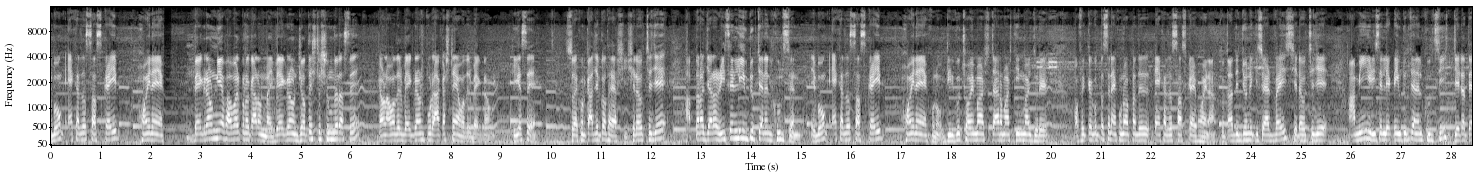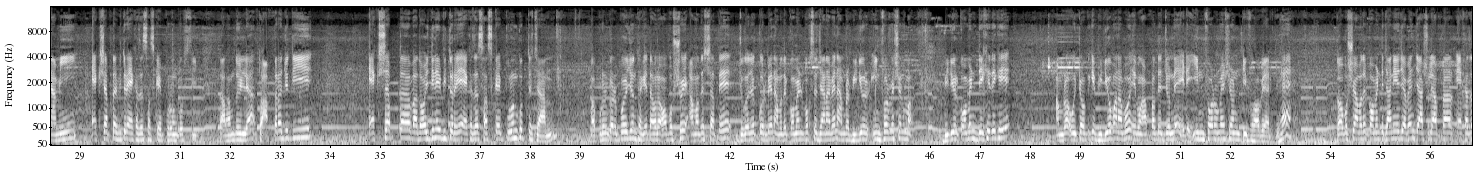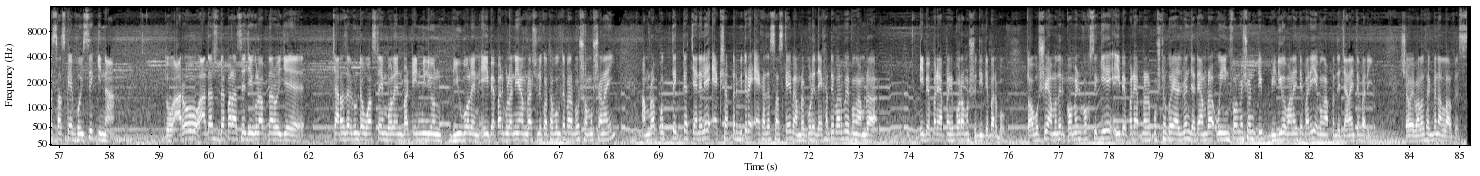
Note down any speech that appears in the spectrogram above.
এবং এক হাজার সাবস্ক্রাইব হয় নাই ব্যাকগ্রাউন্ড নিয়ে ভাবার কোনো কারণ নাই। ব্যাকগ্রাউন্ড যথেষ্ট সুন্দর আছে, কারণ আমাদের ব্যাকগ্রাউন্ড পুরো আকাশটাই আমাদের ব্যাকগ্রাউন্ড ঠিক আছে? সো এখন কাজের কথায় আসি। সেটা হচ্ছে যে, আপনারা যারা রিসেন্টলি ইউটিউব চ্যানেল খুলছেন এবং এক হাজার সাবস্ক্রাইব হয় নাই এখনও দীর্ঘ ছয় মাস, চার মাস, তিন মাস ধরে অপেক্ষা করতেছেন এখনও আপনাদের এক হাজার সাবস্ক্রাইব হয় না। তো তাদের জন্য কিছু অ্যাডভাইস সেটা হচ্ছে যে, আমি রিসেন্টলি একটা ইউটিউব চ্যানেল খুলছি, যেটাতে আমি এক সপ্তাহের ভিতরে এক হাজার সাবস্ক্রাইব পূরণ করছি। তো আলহামদুলিল্লাহ, তো আপনারা যদি এক সপ্তাহ বা দশ দিনের ভিতরে এক হাজার সাবস্ক্রাইব পূরণ করতে চান বা পূরণ করার প্রয়োজন থাকে, তাহলে অবশ্যই আমাদের সাথে যোগাযোগ করবেন, আমাদের কমেন্ট বক্সে জানাবেন, আমরা ভিডিওর ইনফরমেশন ভিডিওর কমেন্ট দেখে দেখে আমরা ওই টপিকে ভিডিও বানাবো এবং আপনাদের জন্য এটা ইনফরমেশন টিপ হবে আর কি হ্যাঁ? তো অবশ্যই আমাদের কমেন্টে জানিয়ে যাবেন যে আসলে আপনার এক হাজার সাবস্ক্রাইব হয়েছে কি না তো আরও আদার্স ব্যাপার আছে যেগুলো আপনার ওই যে চার হাজার ঘণ্টা ওয়াচ টাইম বলেন বা টেন মিলিয়ন ভিউ বলেন, এই ব্যাপারগুলো নিয়ে আমরা আসলে কথা বলতে পারব, সমস্যা নাই। আমরা প্রত্যেকটা চ্যানেলে এক সপ্তাহের ভিতরে এক হাজার সাবস্ক্রাইব আমরা করে দেখাতে পারব এবং আমরা এই ব্যাপারে আপনাকে পরামর্শ দিতে পারব। তো অবশ্যই আমাদের কমেন্ট বক্সে গিয়ে এই ব্যাপারে আপনারা প্রশ্ন করে আসবেন যাতে আমরা ওই ইনফরমেশনটি ভিডিও বানাইতে পারি এবং আপনাদের জানাইতে পারি। সবাই ভালো থাকবেন, আল্লাহ হাফেজ।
